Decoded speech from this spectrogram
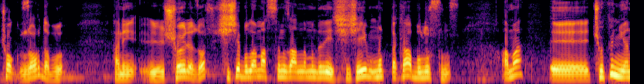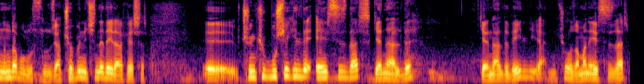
Çok zor da bu. Hani e, şöyle zor. Şişe bulamazsınız anlamında değil. Şişeyi mutlaka bulursunuz. Ama e, çöpün yanında bulursunuz. Ya çöpün içinde değil arkadaşlar. E, çünkü bu şekilde evsizler genelde genelde değil yani çoğu zaman evsizler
